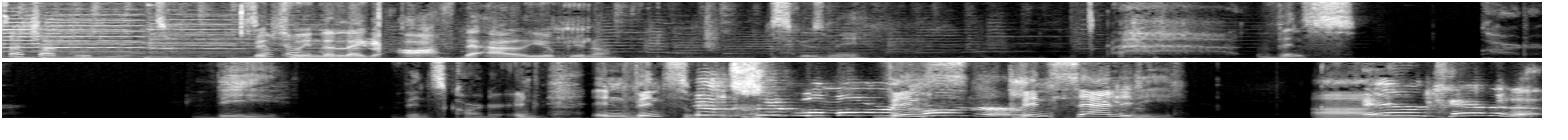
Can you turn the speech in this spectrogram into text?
Such a good youth. Such a Between the leg, off the alley oop, you know. excuse me, Vince Carter, the Vince Carter, In- invincible, Vincent Lamar Vince, Carter, Vinsanity, um, Air Canada.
